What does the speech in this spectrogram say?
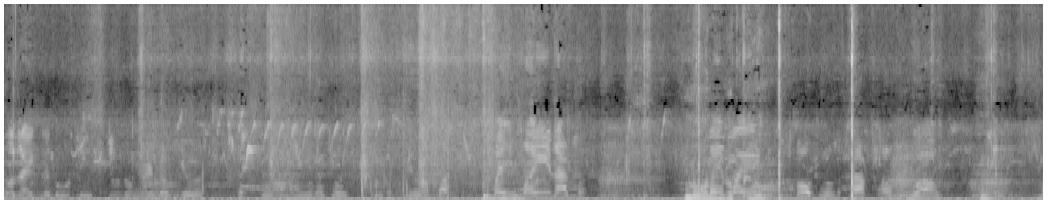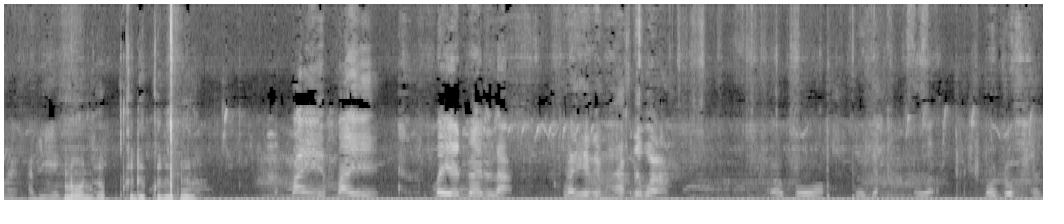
ก็ได้กระโดดเลยอยู่ตรงนั้นก็เจอถ้าดูดีๆก็เจอเจอบ้าไม่ไม่ได้หมดำนอนครับพี่น้องนอนครับกระดึบกระดึบนี่นะไม่ไม่ไม่นั่นล่ะไม่เอ็มฮักเลยว่ะเออบอ เราจะเออเราต้องหัน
